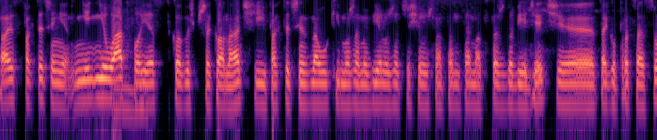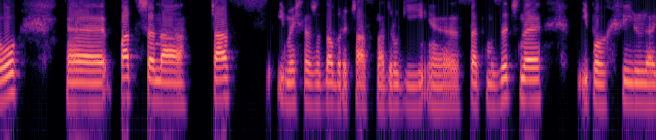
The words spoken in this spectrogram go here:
to jest faktycznie nie, nie, niełatwo mhm. jest kogoś przekonać i faktycznie z nauki możemy wielu rzeczy się już na ten temat też dowiedzieć e, tego procesu. E, patrzę na czas i myślę, że dobry czas na drugi e, set muzyczny i po chwilę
